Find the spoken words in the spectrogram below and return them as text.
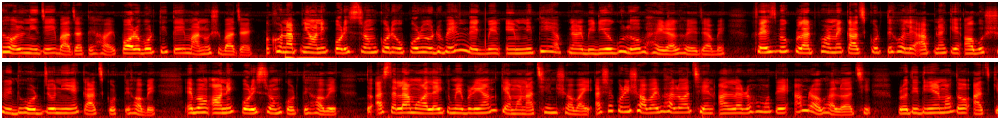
ঢোল নিজেই বাজাতে হয় পরবর্তীতে মানুষ বাজায়। তখন আপনি অনেক পরিশ্রম করে উপরে উঠবেন, দেখবেন এমনিতেই আপনার ভিডিওগুলো ভাইরাল হয়ে যাবে। ফেসবুক প্ল্যাটফর্মে কাজ করতে হলে আপনাকে অবশ্যই ধৈর্য নিয়ে কাজ করতে হবে এবং অনেক পরিশ্রম করতে হবে। তো আসসালামু আলাইকুম এব্রিয়ান কেমন আছেন সবাই? আশা করি সবাই ভালো আছেন, আল্লাহর রহমতে আমরাও ভালো আছি। প্রতিদিনের মতো আজকে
